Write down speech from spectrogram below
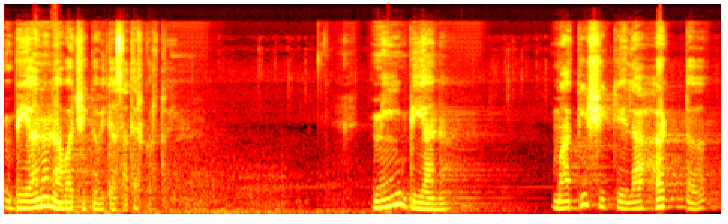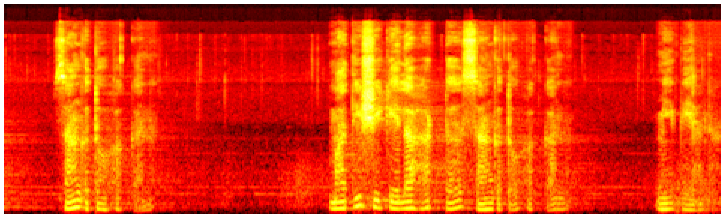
बियाणं नावाची कविता सादर करतोय. मी बियाणं मातीशी केला हट्ट सांगतो हक्कानं. मातीशी केला हट्ट सांगतो हक्कानं. मी बियाणं.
